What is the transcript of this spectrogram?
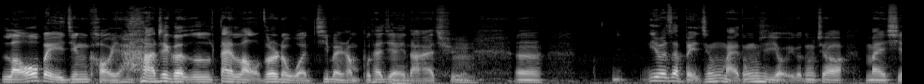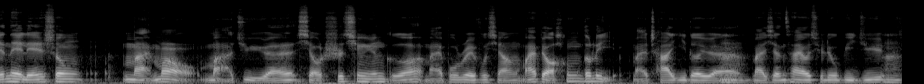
老北京烤鸭，这个呃带老字儿的，我基本上不太建议大家去。嗯嗯，因为在北京买东西有一个东西叫买鞋内联升，买帽马聚源，小吃青云阁，买布瑞福祥，买表亨德利，买茶怡德园，嗯买咸菜要去六必居，嗯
